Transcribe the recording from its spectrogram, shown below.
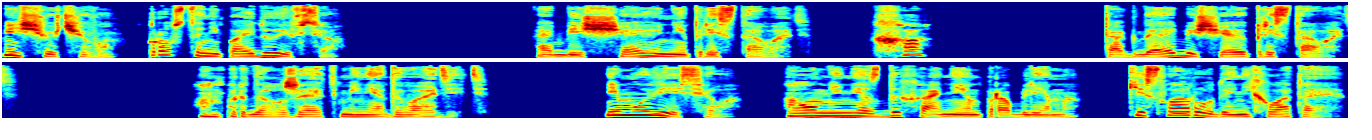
Еще чего, просто не пойду и все. Обещаю не приставать. Ха! Тогда обещаю приставать. Он продолжает меня доводить. Ему весело, а у меня с дыханием проблемы. Кислорода не хватает.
